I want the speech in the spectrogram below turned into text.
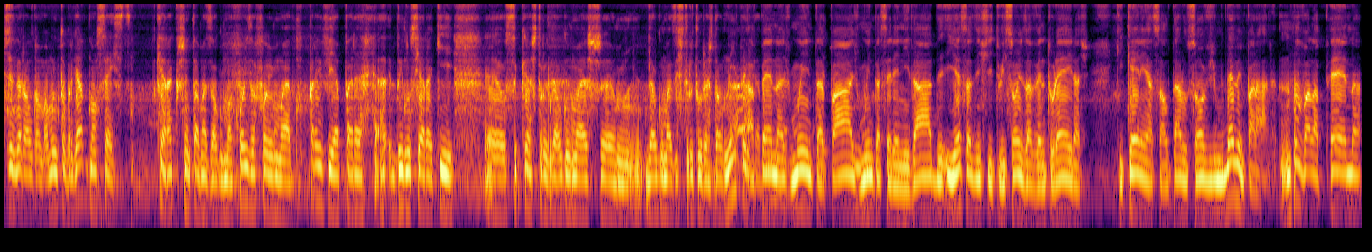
General Doma, muito obrigado. Não sei se Quer acrescentar mais alguma coisa? Foi uma prévia para denunciar aqui eh, o sequestro de algumas, um, de algumas estruturas da UNITA. Apenas muita paz, muita serenidade e essas instituições aventureiras que querem assaltar o soviético devem parar. Não vale a pena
